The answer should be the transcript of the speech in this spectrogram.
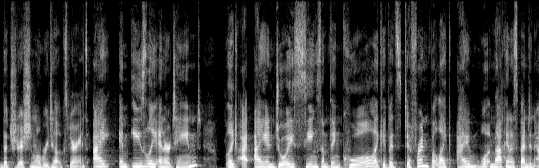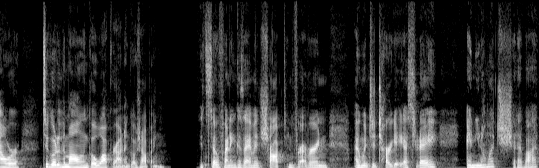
the traditional retail experience. I am easily entertained. Like I, I enjoy seeing something cool, like if it's different, but like I'm, well, I'm not going to spend an hour to go to the mall and go walk around and go shopping. It's so funny because I haven't shopped in forever and I went to Target yesterday and you know much shit I bought?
